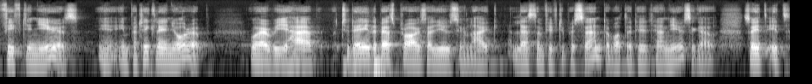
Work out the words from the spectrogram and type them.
15 years in particular in Europe, where we have today the best products are using like less than 50% of what they did 10 years ago. So it, it's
